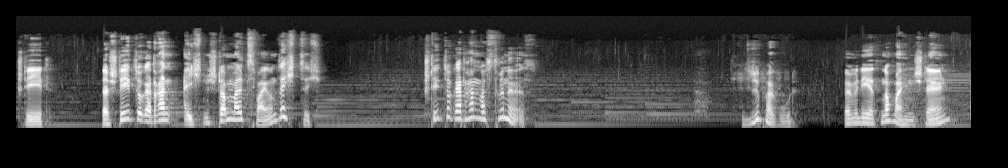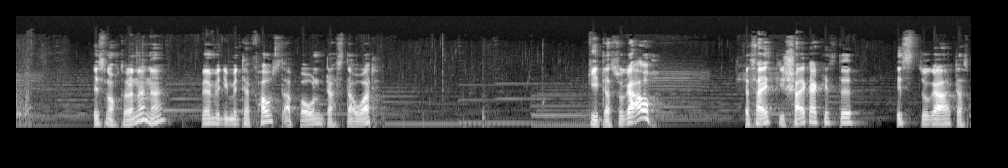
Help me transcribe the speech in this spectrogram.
Steht. Da steht sogar dran, Eichenstamm mal 62. Steht sogar dran, was drin ist. Super gut. Wenn wir die jetzt nochmal hinstellen, ist noch drin, ne? Wenn wir die mit der Faust abbauen, das dauert. geht das sogar auch. Das heißt, die Schalker-Kiste ist sogar das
